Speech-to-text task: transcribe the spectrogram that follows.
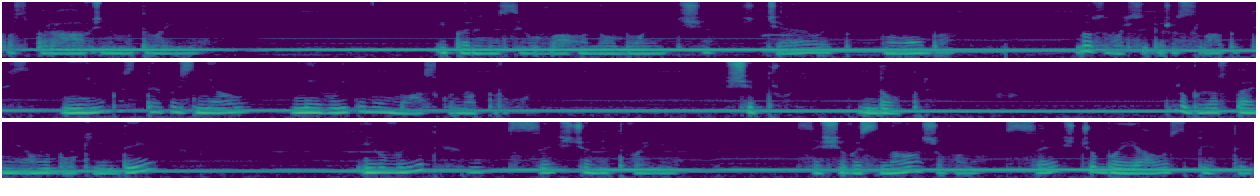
по-справжньому твоє. І перенеси увагу на обличчя, щелеп, оба. Дозволь собі розслабитись, ніби з тебе зняли невидиму маску напруги. Ще трохи. Добре. Зроби останній глибокий вдих і видихни все, що не твоє, все, що виснажувало, все, що боялось піти.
